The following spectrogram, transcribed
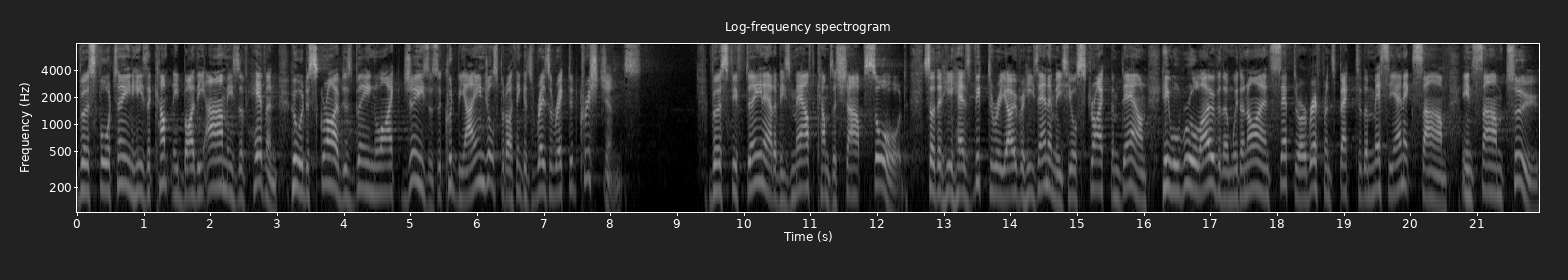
Verse 14, he's accompanied by the armies of heaven who are described as being like Jesus. It could be angels, but I think it's resurrected Christians. Verse 15 Out of his mouth comes a sharp sword, so that he has victory over his enemies. He'll strike them down. He will rule over them with an iron scepter, a reference back to the messianic psalm in Psalm 2.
